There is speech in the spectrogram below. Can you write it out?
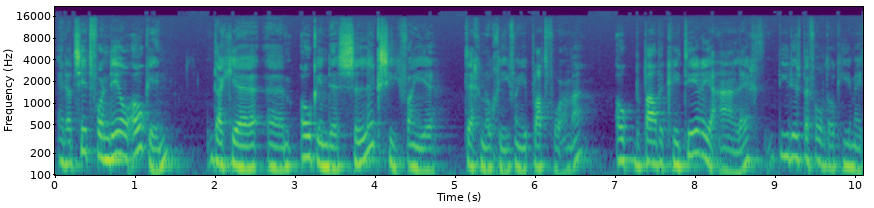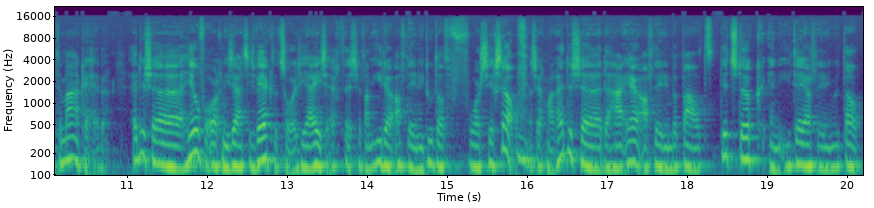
En dat zit voor een deel ook in dat je ehm, ook in de selectie van je technologie, van je platformen, ook bepaalde criteria aanlegt, die dus bijvoorbeeld ook hiermee te maken hebben. Dus eh, heel veel organisaties werkt het zoals jij zegt, als je van iedere afdeling doet dat voor zichzelf. Ja. Zeg maar, hè. Dus eh, de HR-afdeling bepaalt dit stuk en de IT-afdeling bepaalt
